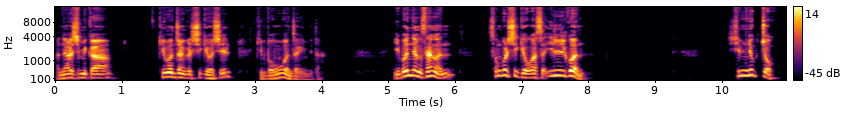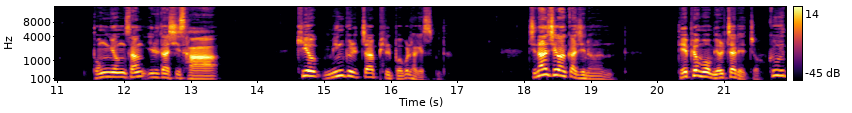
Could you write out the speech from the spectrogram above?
안녕하십니까. 김원장 글씨 교실 김봉우 원장입니다. 이번 영상은 손글씨 교과서 1권 16쪽 동영상 1-4 기억 민글자 필법을 하겠습니다. 지난 시간까지는 대표모 멸자를 했죠. 그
